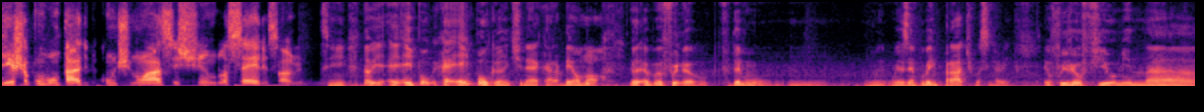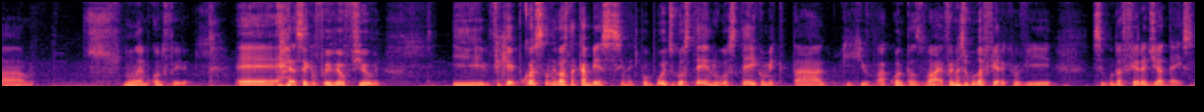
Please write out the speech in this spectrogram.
deixa com vontade de continuar assistindo a série, sabe? Sim. Não, é, é, é empolgante, né, cara? Bem ou mal. Eu, eu fui. Eu, teve um, um, um, exemplo bem prático, assim, pra mim. Eu fui ver o filme na. Não lembro quando fui ver. É, eu sei que eu fui ver o filme e fiquei com esse negócio na cabeça, assim, né? Tipo, putz, gostei, não gostei, como é que tá, que, que, a quantas vai. Foi na segunda-feira que eu vi, segunda-feira, dia 10.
